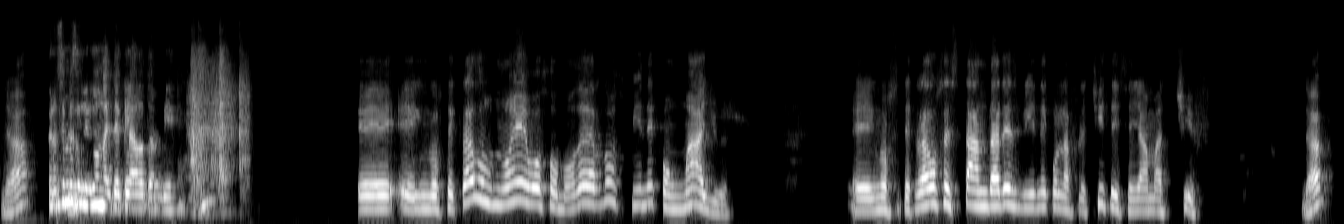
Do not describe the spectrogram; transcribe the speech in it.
¿ya? Pero sí me salió con el teclado también. Eh, en los teclados nuevos o modernos viene con Mayus. En los teclados estándares viene con la flechita y se llama Chief. ¿Ya?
